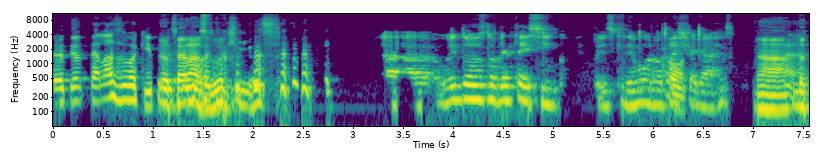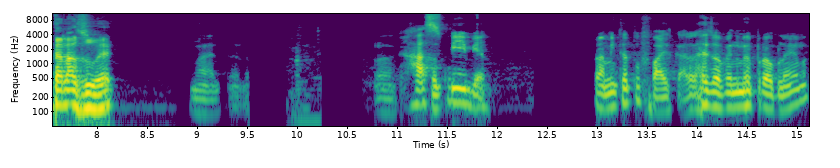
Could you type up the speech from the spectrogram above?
Eu dei tela azul aqui. Deu isso tela azul. respondi meus. ah, Windows 95. Por isso que demorou pra Pronto. chegar. Ah, É. da tela azul, é? Raspbian. Pra mim, tanto faz, cara. Resolvendo meu problema.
